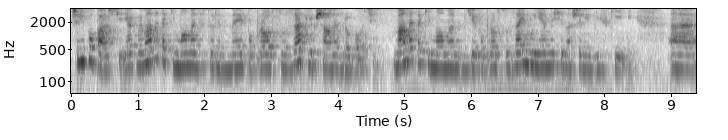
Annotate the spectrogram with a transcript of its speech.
Czyli popatrzcie, jak my mamy taki moment, w którym my po prostu zapieprzamy w robocie, mamy taki moment, gdzie po prostu zajmujemy się naszymi bliskimi, e,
